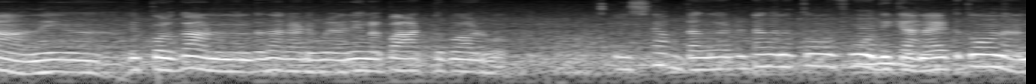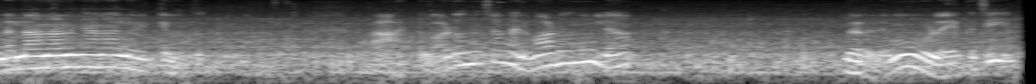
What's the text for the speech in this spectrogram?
ആ ഇപ്പോൾ കാണുന്നുണ്ട്. നല്ല അടിപൊളിയാണ്. നിങ്ങൾ പാട്ട് പാടുമോ ഈ ശബ്ദം കേട്ടിട്ട് അങ്ങനെ തോ ചോദിക്കാനായിട്ട് തോന്നണ്ടല്ലോ എന്നാണ് ഞാൻ ആലോചിക്കുന്നത് പാട്ട് പാടുമെന്ന് വെച്ചാൽ അങ്ങനെ പാടൊന്നുമില്ല വെറുതെ മൂളയൊക്കെ ചെയ്യും.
